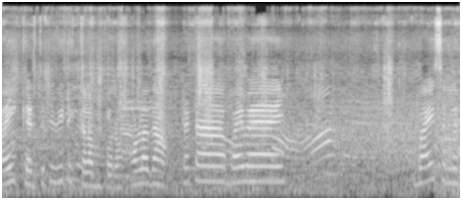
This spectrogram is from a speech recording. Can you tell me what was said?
பைக் எடுத்துகிட்டு வீட்டுக்கு கிளம்ப போகிறோம் அவ்வளோதான் டட்டா பை பை பாய் சொல்லு.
